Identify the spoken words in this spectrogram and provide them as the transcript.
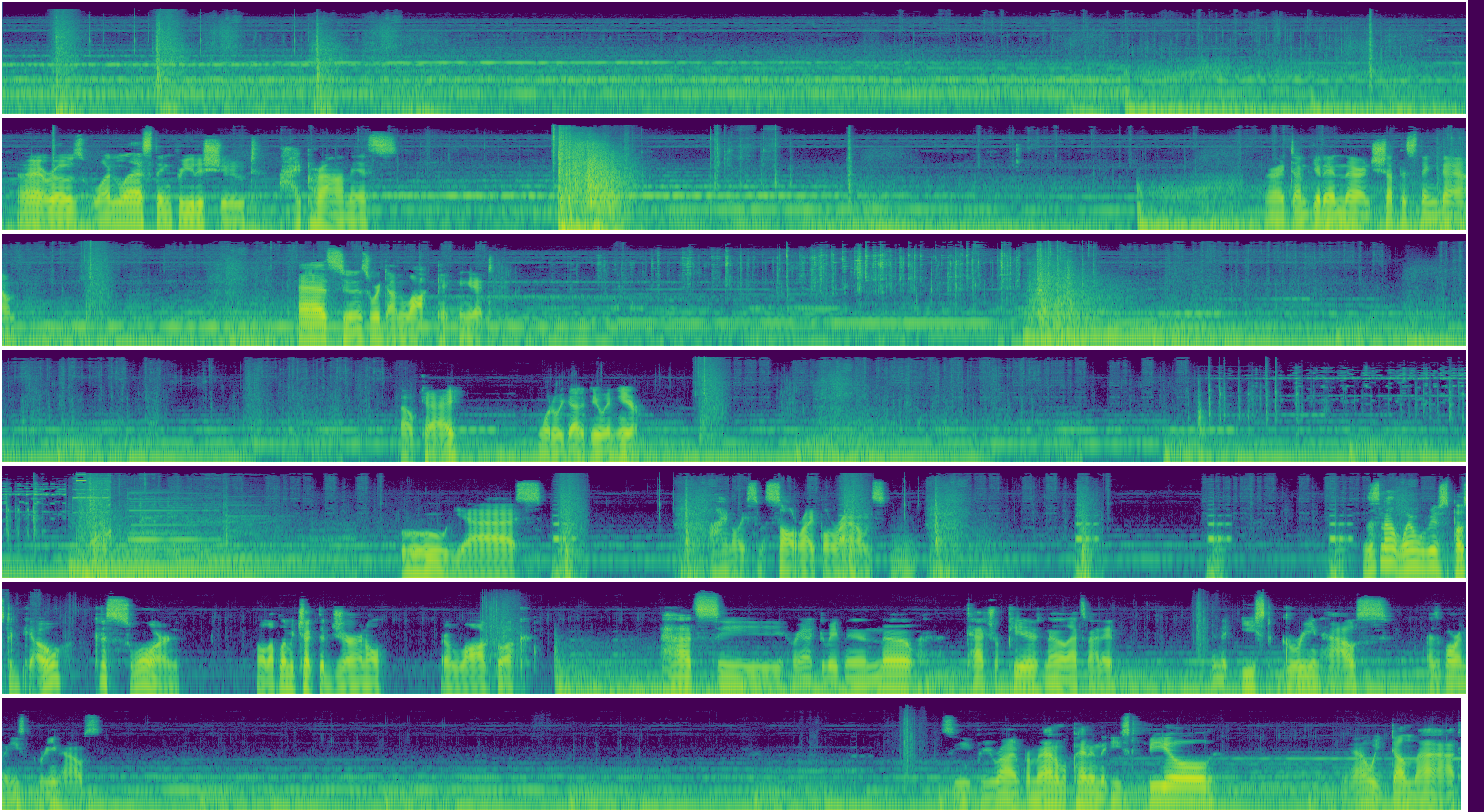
One last thing for you to shoot. I promise. Alright, time to get in there and shut this thing down. As soon as we're done lockpicking it. Okay. What do we got to do in here? Ooh, yes. Finally, some assault rifle rounds. Is this not where we were supposed to go? Could have sworn. Hold up, let me check the journal. Or logbook. Ah, let's see. Reactivate the no. Attach appears. No, that's not it. In the east greenhouse. Reservoir in the east greenhouse. Let's see, free Ryan from Animal Pen in the East Field. Yeah, we done that.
